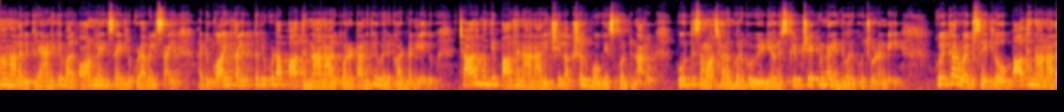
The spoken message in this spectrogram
నాణాల విక్రయానికి వాళ్ళ ఆన్లైన్ సైట్లు కూడా వెలిసాయి అటు కాయిన్ కలెక్టర్లు కూడా పాత నాణాలు కొనడానికి వెనుకాడడం లేదు. చాలామంది పాత నాణాలు ఇచ్చి లక్షలు పోగేసుకుంటున్నారు పూర్తి సమాచారం కొరకు వీడియోను స్కిప్ చేయకుండా ఇంటి వరకు చూడండి. క్వికర్ వెబ్సైట్లో పాత నాణాల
